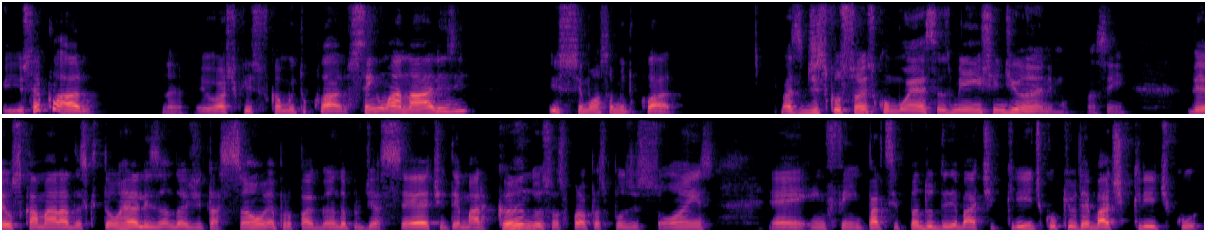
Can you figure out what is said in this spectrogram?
E isso é claro. Né? Eu acho que isso fica muito claro. Sem uma análise, isso se mostra muito claro. Mas discussões como essas me enchem de ânimo. Assim, ver os camaradas que estão realizando a agitação e a propaganda para o dia 7, demarcando as suas próprias posições, é, enfim, participando do debate crítico, que o debate crítico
